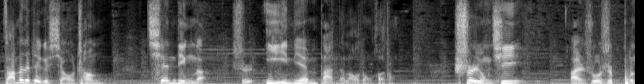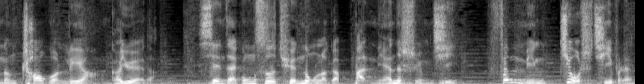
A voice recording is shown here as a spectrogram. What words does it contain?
咱们的这个小程签订的是一年半的劳动合同，试用期按说是不能超过两个月的，现在公司却弄了个半年的试用期。分明就是欺负人，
